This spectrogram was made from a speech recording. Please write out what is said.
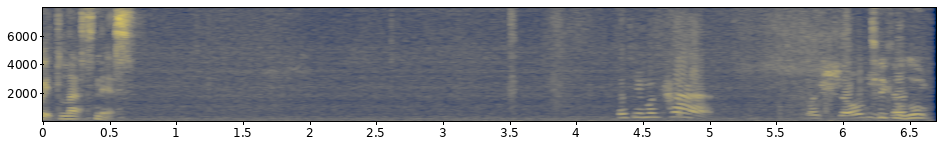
weightlessness. take a look.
